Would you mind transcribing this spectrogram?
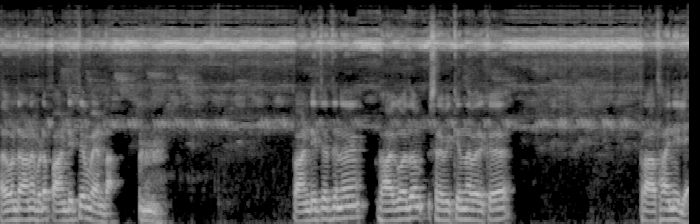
അതുകൊണ്ടാണ് ഇവിടെ പാണ്ഡിത്യം വേണ്ട. പാണ്ഡിത്യത്തിന് ഭാഗവതം ശ്രവിക്കുന്നവർക്ക് പ്രാധാന്യമില്ല.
